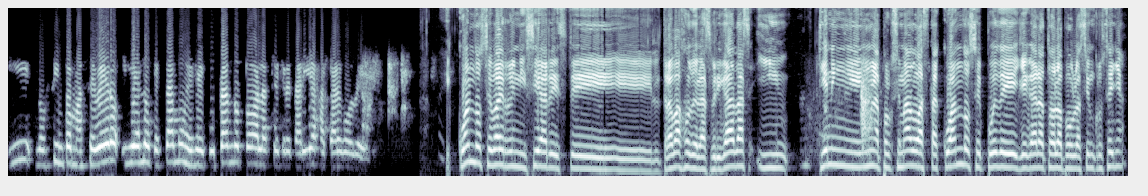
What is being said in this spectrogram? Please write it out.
y los síntomas severos, y es lo que estamos ejecutando todas las secretarías a cargo de ellos. Eh, ¿Cuándo se va a reiniciar este el trabajo de las brigadas y tienen un aproximado hasta cuándo se puede llegar a toda la población cruceña?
